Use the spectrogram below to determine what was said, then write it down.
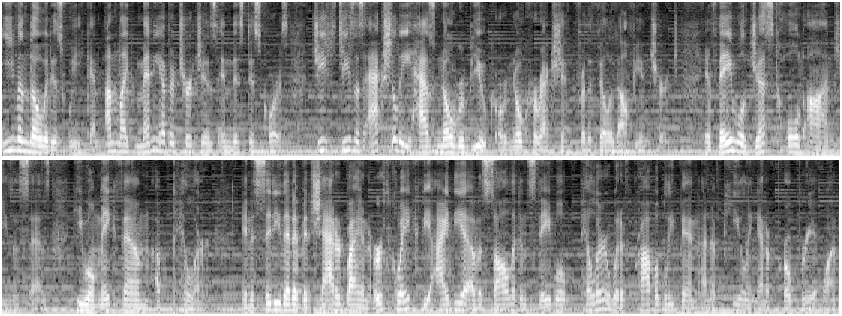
even though it is weak. And unlike many other churches in this discourse, Jesus actually has no rebuke or no correction for the Philadelphian church. If they will just hold on, Jesus says, he will make them a pillar. In a city that had been shattered by an earthquake, the idea of a solid and stable pillar would have probably been an appealing and appropriate one.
